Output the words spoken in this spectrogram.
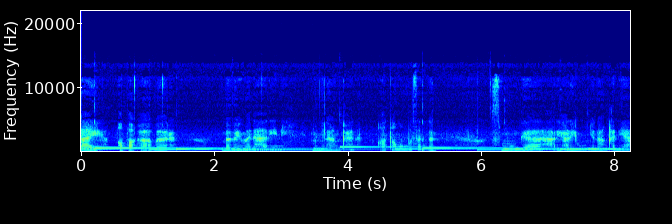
Apa kabar? Bagaimana hari ini? Menyenangkan atau membosankan? Semoga hari-harimu menyenangkan ya.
